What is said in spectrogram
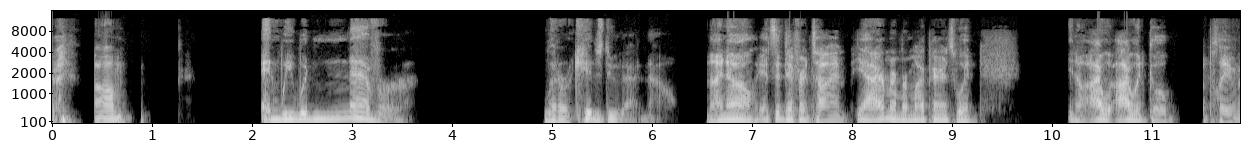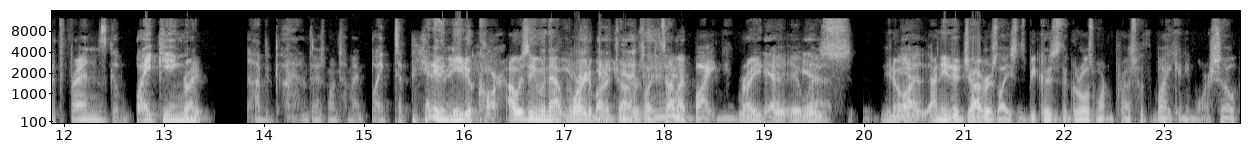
um, and we would never let our kids do that now. I know it's a different time. Yeah, I remember my parents would you know, I, w- I would go play with friends, go biking. Right. I be, there's one time I biked to. I didn't even need a car. I wasn't even that worried about a driver's license. I had my bike, right? Yeah, it, it yeah. was, you know. I, I, needed a driver's license because the girls weren't impressed with the bike anymore. So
